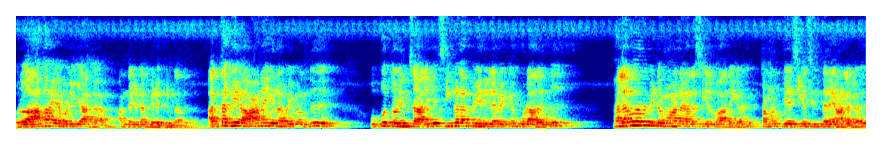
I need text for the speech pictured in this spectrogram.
ஒரு ஆகாய வழியாக அந்த இடம் இருக்கின்றது. அத்தகைய ஆணையரவை வந்து உப்பு தொழிற்சாலையை சிங்கள பெயரில் வைக்கக்கூடாது என்று பலவேறு விதமான அரசியல்வாதிகள் தமிழ் தேசிய சிந்தனையாளர்கள்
